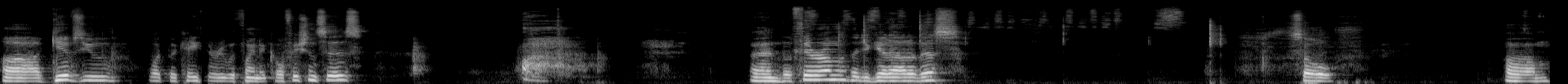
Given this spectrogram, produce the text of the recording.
uh, gives you what the K-theory with finite coefficients is. And the theorem that you get out of this. So, um,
